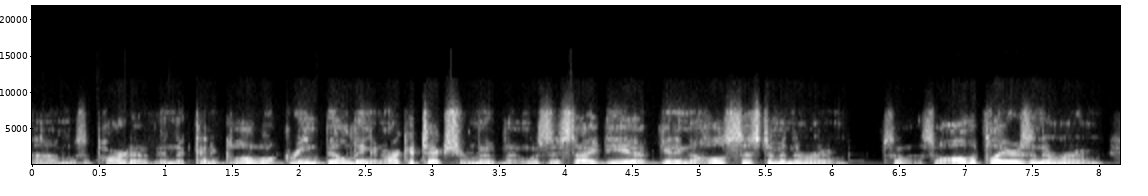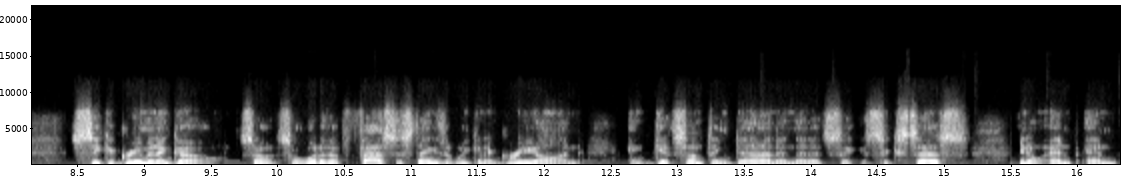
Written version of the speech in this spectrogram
um, was a part of in the kind of global green building and architecture movement, was this idea of getting the whole system in the room. So, so all the players in the room seek agreement and go. So, so what are the fastest things that we can agree on and get something done, and then it's success, you know, and and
